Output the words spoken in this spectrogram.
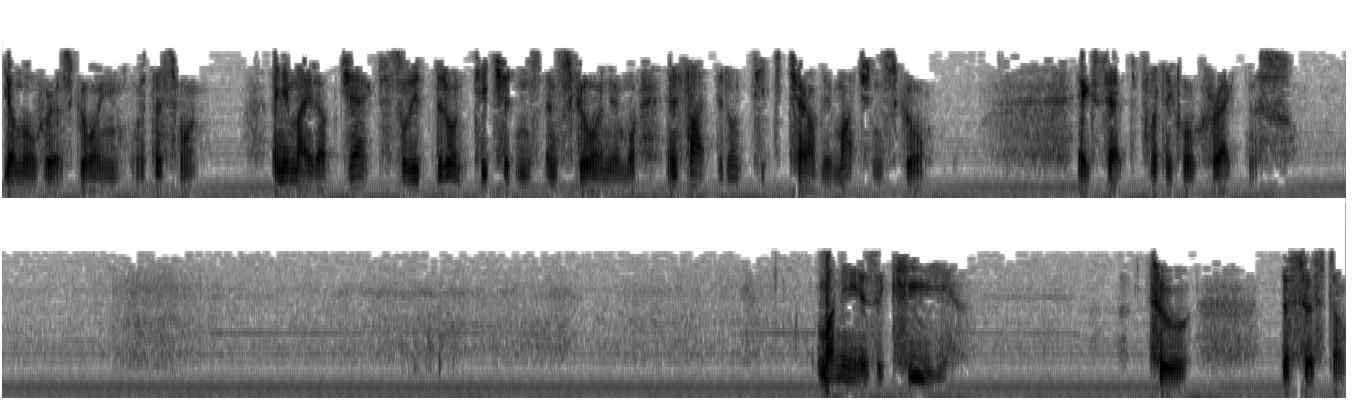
you'll know where it's going with this one. And you might object. So they, they don't teach it in, in school anymore. In fact, they don't teach terribly much in school, except political correctness. Money is a key to the system.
